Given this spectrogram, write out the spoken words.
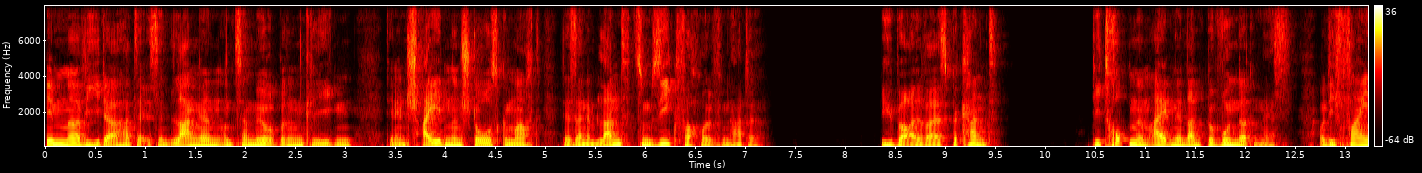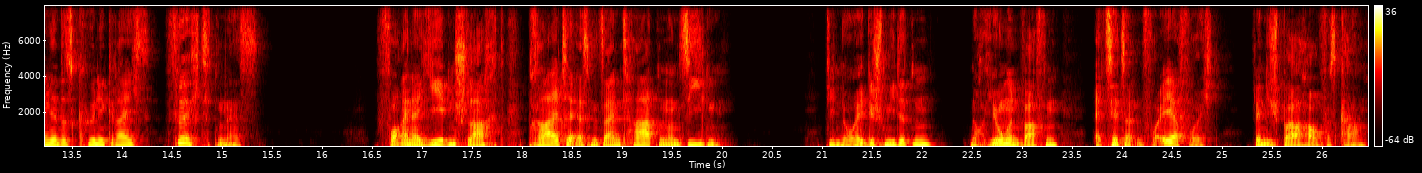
Immer wieder hatte es in langen und zermürbenden Kriegen den entscheidenden Stoß gemacht, der seinem Land zum Sieg verholfen hatte. Überall war es bekannt. Die Truppen im eigenen Land bewunderten es, und die Feinde des Königreichs fürchteten es. Vor einer jeden Schlacht prahlte es mit seinen Taten und Siegen. Die neu geschmiedeten, noch jungen Waffen erzitterten vor Ehrfurcht, wenn die Sprache auf es kam.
